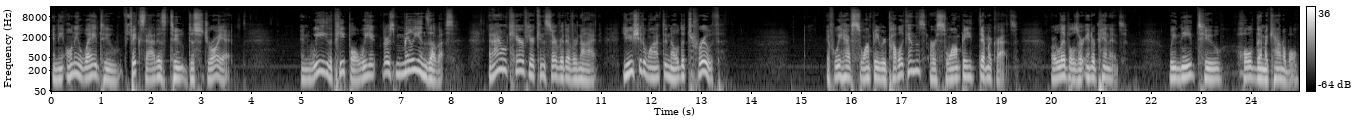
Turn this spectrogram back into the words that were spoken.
And the only way to fix that is to destroy it. And we, the people, we there's millions of us. And I don't care if you're conservative or not. You should want to know the truth if we have swampy Republicans or swampy Democrats or liberals or independents, we need to hold them accountable.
